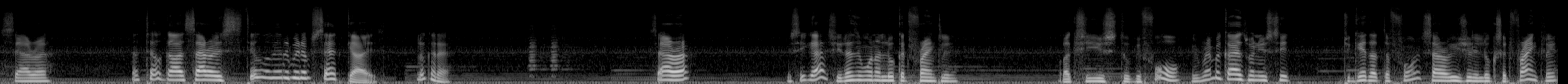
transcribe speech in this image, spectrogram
Sarah. Let's tell guys sarah is still a little bit upset guys. Look at her. Sarah. You see guys she doesn't want to look at franklin like she used to before. Remember guys when you sit together at the front sarah usually looks at franklin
